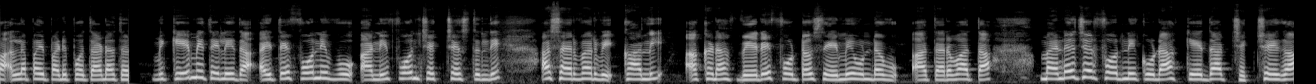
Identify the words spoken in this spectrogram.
కాళ్ళపై పడిపోతాడు అతడు. మీకేమీ తెలీదా? అయితే ఫోన్ ఇవ్వు అని ఫోన్ చెక్ చేస్తుంది ఆ సర్వర్వి. కానీ అక్కడ వేరే ఫొటోస్ ఏమీ ఉండవు. ఆ తర్వాత మేనేజర్ ఫోన్ని కూడా కేదార్ చెక్ చేయగా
